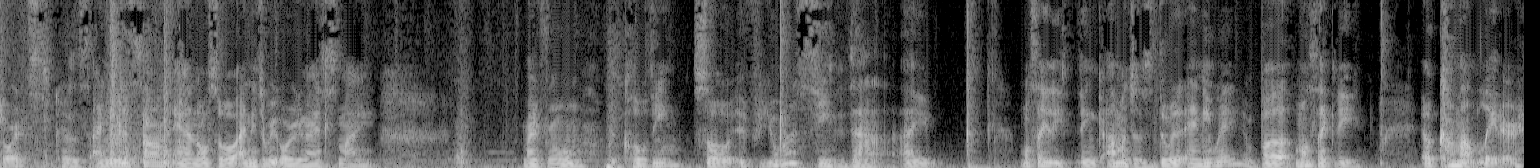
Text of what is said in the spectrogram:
shorts because I needed some and also I need to reorganize my my room with clothing. So if you want to see that, I most likely think I'm gonna just do it anyway, but most likely it'll come out later.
